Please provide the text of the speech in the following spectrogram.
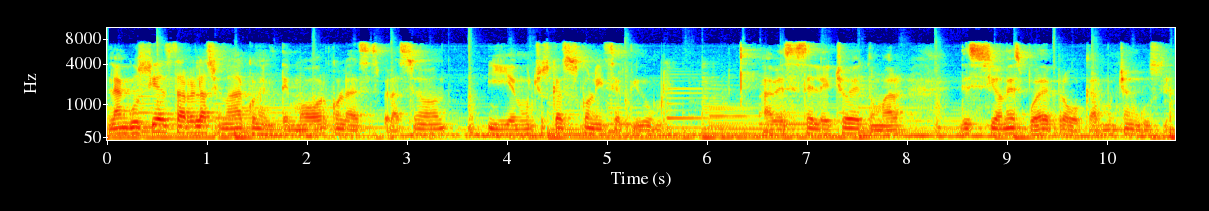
La angustia está relacionada con el temor, con la desesperación y en muchos casos con la incertidumbre. A veces el hecho de tomar decisiones puede provocar mucha angustia.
